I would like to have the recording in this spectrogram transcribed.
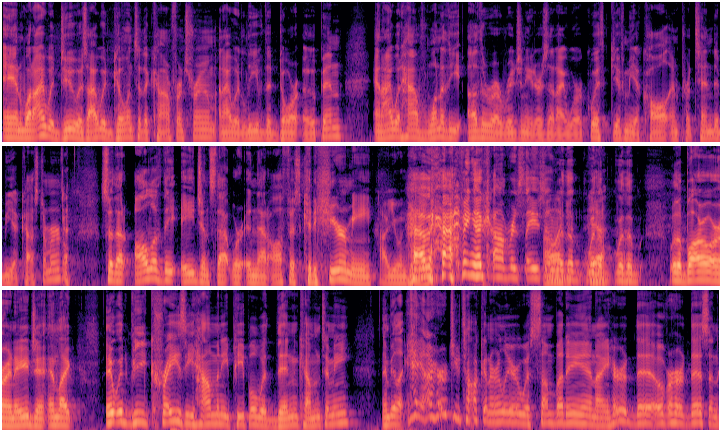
and what I would do is I would go into the conference room and I would leave the door open and I would have one of the other originators that I work with give me a call and pretend to be a customer so that all of the agents that were in that office could hear me How you have, having a conversation like with a with yeah. a with a with a borrower or an agent. And like it would be crazy how many people would then come to me and be like, "Hey, I heard you talking earlier with somebody, and I heard the, overheard this, and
